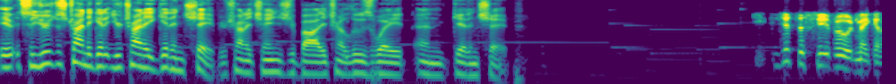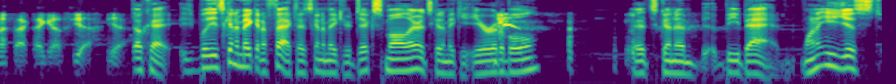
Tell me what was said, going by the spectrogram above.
It, so you're just trying to get it. You're trying to get in shape. You're trying to change your body. Trying to lose weight and get in shape. just to see if it would make an effect. I guess. Yeah, yeah. Okay, well, it's going to make an effect. It's going to make your dick smaller. It's going to make you irritable. it's to be bad. Why don't you just?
